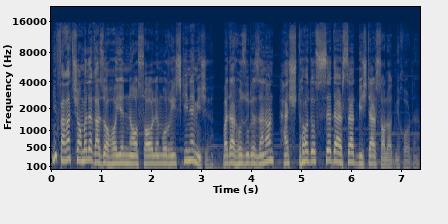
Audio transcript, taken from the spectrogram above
این فقط شامل غذاهای ناسالم و ریسکی نمیشه و در حضور زنان 83 درصد بیشتر سالاد میخوردن.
